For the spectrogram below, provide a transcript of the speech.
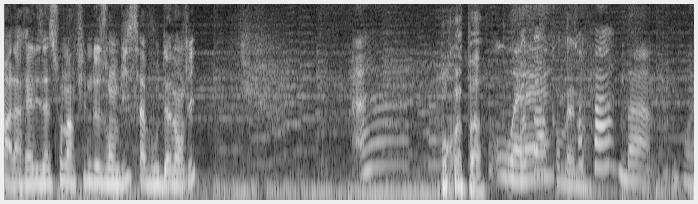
à la réalisation d'un film de zombies, ça vous donne envie? Pourquoi pas Ouais. pas, quand même Pourquoi pas Bah, ouais.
